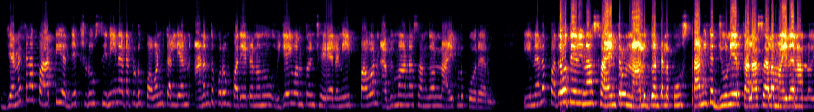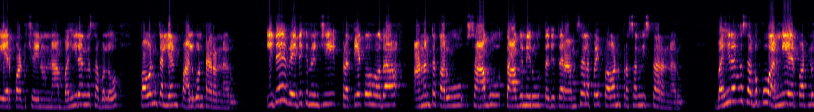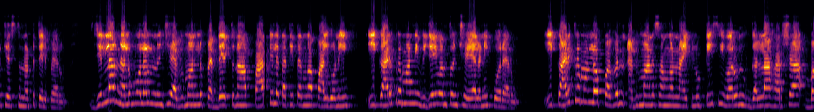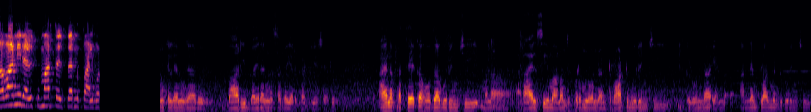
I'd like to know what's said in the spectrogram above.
Janasena party అధ్యక్షుడు సినీ నటుడు పవన్ కళ్యాణ్ అనంతపురం పర్యటనను విజయవంతం చేయాలని పవన్ అభిమాన సంఘం నాయకులు కోరారు. ఈ నెల పదవ తేదీన సాయంత్రం నాలుగు గంటలకు స్థానిక జూనియర్ కళాశాల మైదానంలో ఏర్పాటు చేయనున్న బహిరంగ సభలో పవన్ కళ్యాణ్ పాల్గొంటారన్నారు. ఇదే వేదిక నుంచి ప్రత్యేక హోదా అనంత కరువు సాగు తాగునీరు తదితర అంశాలపై పవన్ ప్రసంగిస్తారన్నారు. బహిరంగ సభకు అన్ని ఏర్పాట్లు చేస్తున్నట్టు తెలిపారు. జిల్లా నలుమూలల నుంచి అభిమానులు పెద్ద ఎత్తున పార్టీలకు అతీతంగా పాల్గొని ఈ కార్యక్రమాన్ని విజయవంతం చేయాలని కోరారు. ఈ కార్యక్రమంలో పవన్ అభిమాన సంఘం నాయకులు టీసీ వరుణ్ గల్లా హర్ష భవానీ రవికుమార్ తదితరులు పాల్గొన్నారు. కళ్యాణ్ గారు భారీ బహిరంగ సభ ఏర్పాటు చేశారు. ఆయన ప్రత్యేక హోదా గురించి మన రాయలసీమ అనంతపురంలో ఉన్న డ్రాట్ గురించి ఇక్కడ ఉన్న అన్ఎంప్లాయ్మెంట్ గురించి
